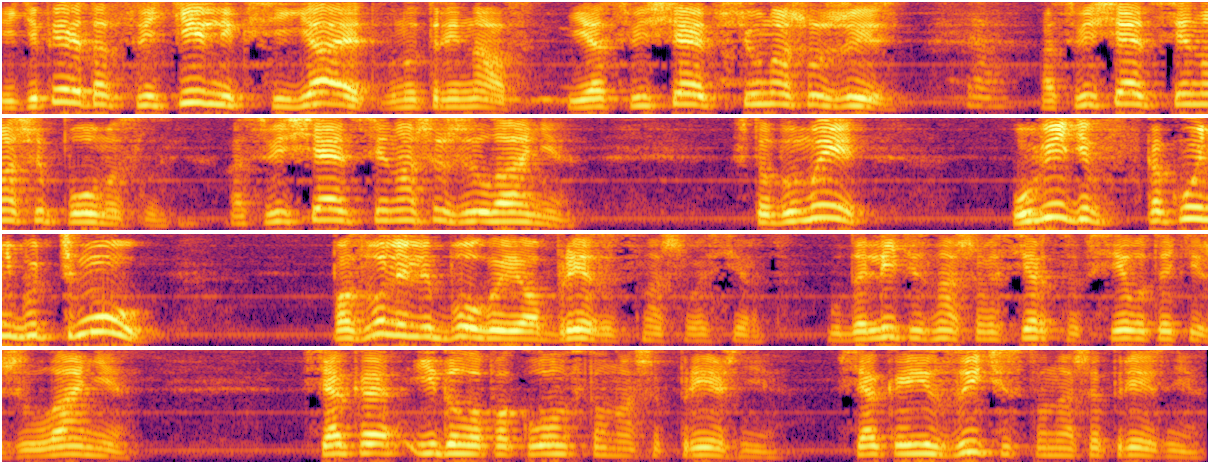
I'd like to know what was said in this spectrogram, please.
И теперь этот светильник сияет внутри нас и освещает всю нашу жизнь, освещает все наши помыслы, освещает все наши желания, чтобы мы, увидев какую-нибудь тьму, позволили Богу ее обрезать с нашего сердца, удалить из нашего сердца все вот эти желания, всякое идолопоклонство наше прежнее, всякое язычество наше прежнее,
